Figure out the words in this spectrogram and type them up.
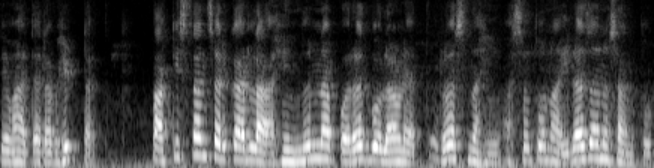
तेव्हा त्याला भेटतात. पाकिस्तान सरकारला हिंदूंना परत बोलावण्यात रस नाही असं तो नाईलाजानं सांगतो.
